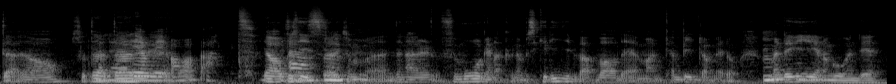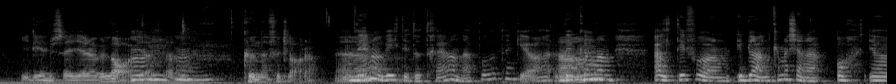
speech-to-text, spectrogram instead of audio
där, ja, så där, där, jag mig av att. Ja, precis. Ja. Liksom, eh, den här förmågan att kunna beskriva vad det är man kan bidra med. Då. Mm. Men det är genomgående i det du säger överlag, Mm, att, att Mm. Kunna förklara. Det är Eh, nog viktigt att träna på, tänker jag. Ja. Det kan man alltifrån, ibland kan man känna, åh, jag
